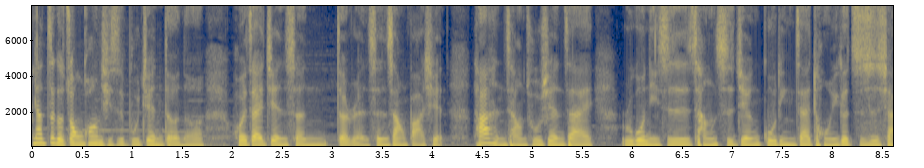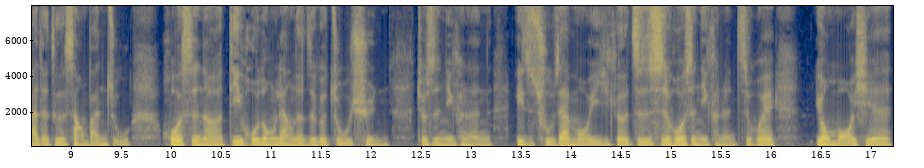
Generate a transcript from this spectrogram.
那这个状况其实不见得呢会在健身的人身上发现，它很常出现在如果你是长时间固定在同一个姿势下的这个上班族，或是呢低活动量的这个族群，就是你可能一直处在某一个姿势，或是你可能只会用某一些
